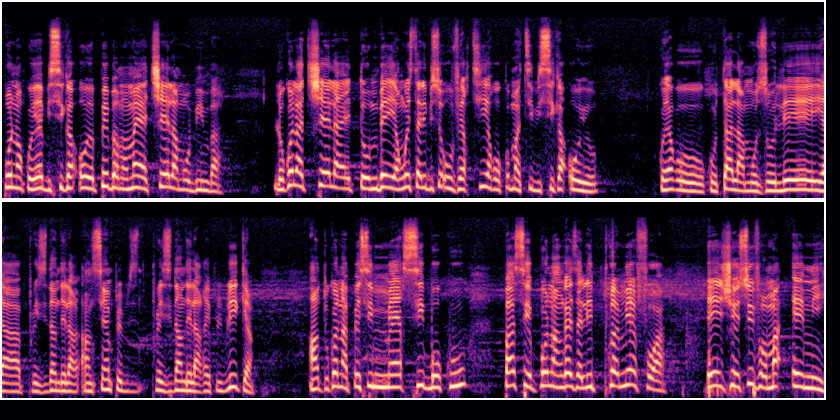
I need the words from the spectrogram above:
mpona koya bisika oyo mpe bamama ya tiela mobimba. Lokola tiela etombe yango esali biso ouverture kokóma ti bisika oyo. Koya ko- kotala mausolée ya président de la, ancien pré- président de la république. En tout cas napesi merci beaucoup. Parce que mpo na ngai ezali première fois. Et je suis vraiment émi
